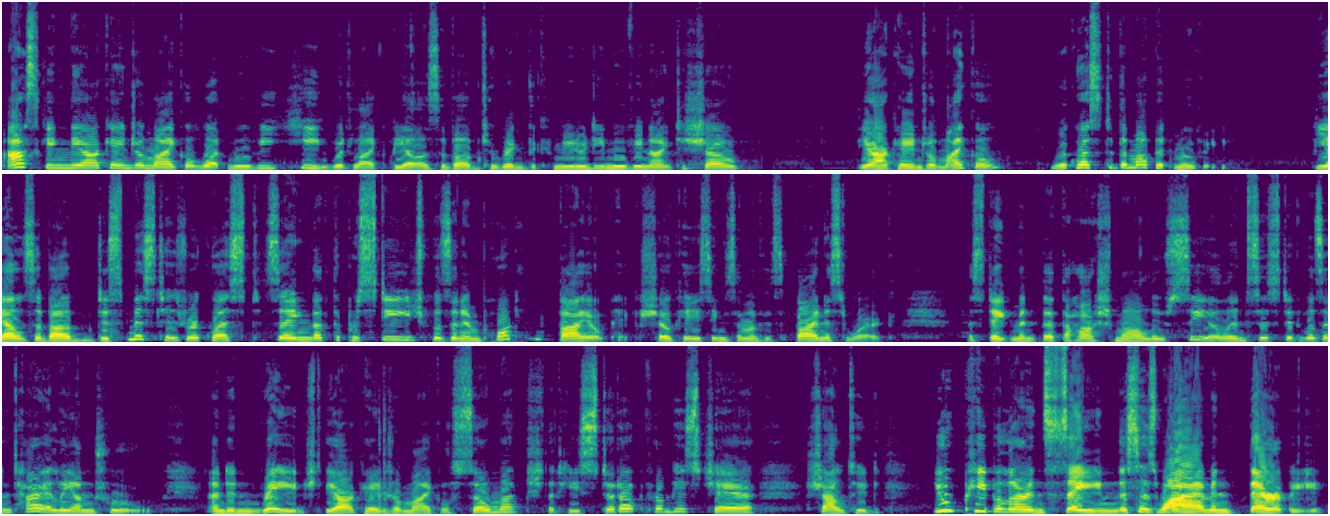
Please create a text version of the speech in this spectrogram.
asking the Archangel Michael what movie he would like Beelzebub to rig the community movie night to show. The Archangel Michael requested the Muppet movie. Beelzebub dismissed his request, saying that The Prestige was an important biopic showcasing some of his finest work, a statement that the Hashmal Lucille insisted was entirely untrue, and enraged the Archangel Michael so much that he stood up from his chair, shouted, you people are insane. This is why I'm in therapy.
